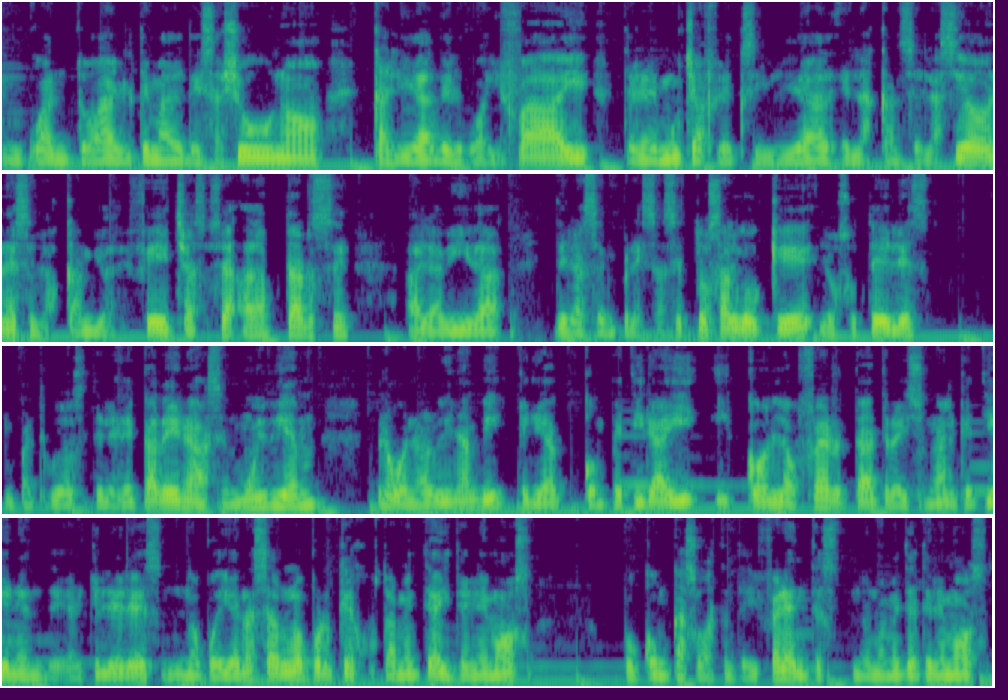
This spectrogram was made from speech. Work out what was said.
en cuanto al tema del desayuno, calidad del wifi, tener mucha flexibilidad en las cancelaciones, en los cambios de fechas, o sea, adaptarse a la vida de las empresas. Esto es algo que los hoteles, en particular los hoteles de cadena, hacen muy bien, pero bueno, Airbnb quería competir ahí y con la oferta tradicional que tienen de alquileres no podían hacerlo porque justamente ahí tenemos un poco un caso bastante diferente. Normalmente tenemos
